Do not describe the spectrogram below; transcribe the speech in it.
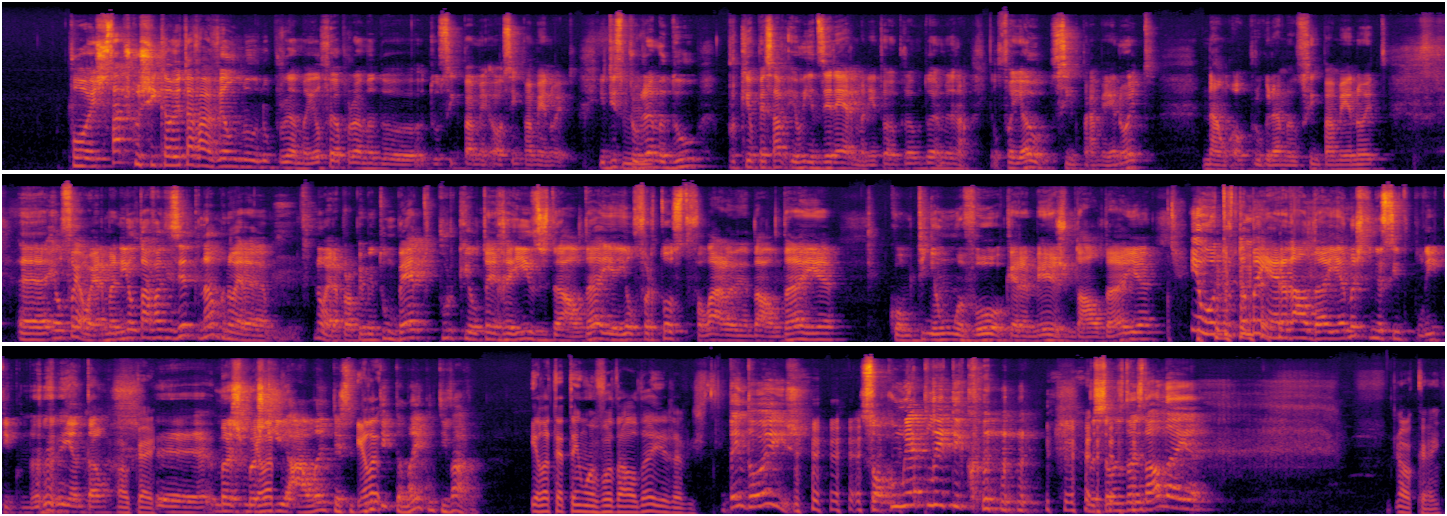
Pois, sabes que o Chicão, eu estava a vê-lo no, no programa, ele foi ao programa do, do 5 para a meia- ao 5 para meia-noite. Eu Hum. disse programa do, porque eu pensava, eu ia dizer Herman, então é o programa do Herman, não. Ele foi ao 5 para a meia-noite, não ao programa do 5 para a meia-noite. Uh, ele foi ao Herman e ele estava a dizer que não, que não era, não era propriamente um Beto, porque ele tem raízes da aldeia e ele fartou-se de falar da aldeia, como tinha um avô que era mesmo da aldeia, e o outro também era da aldeia, mas tinha sido político? É? e então. Ok. Uh, mas mas Ele, além de ter sido Ela- político, também cultivava. Ele até tem um avô da aldeia, já viste? tem dois, só que um é político, mas são os dois da aldeia. Ok.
